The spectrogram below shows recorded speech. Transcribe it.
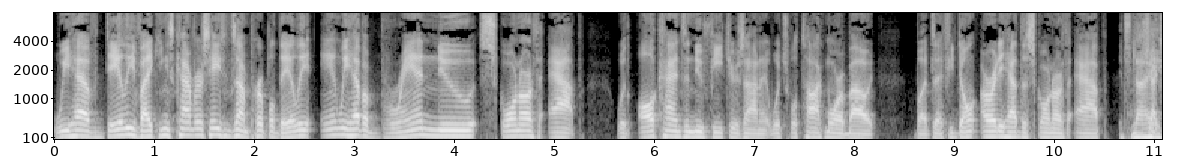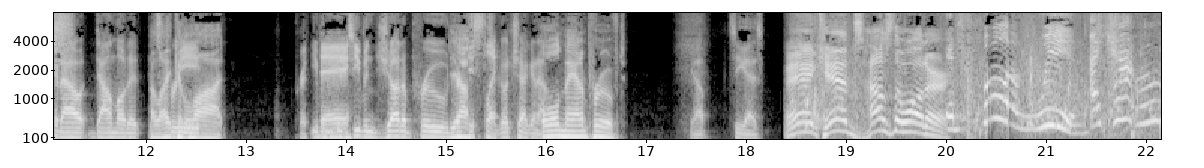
we have daily Vikings conversations on Purple Daily, and we have a brand new SKOR North app with all kinds of new features on it, which we'll talk more about. But if you don't already have the SKOR North app, It's nice. check it out, download it. I It's like free. it a lot. Even, it's even Judd approved. Yeah. Just go check it out. Old man approved. Yep. See you guys. Hey, kids, how's the water? It's full of weeds. I can't move my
